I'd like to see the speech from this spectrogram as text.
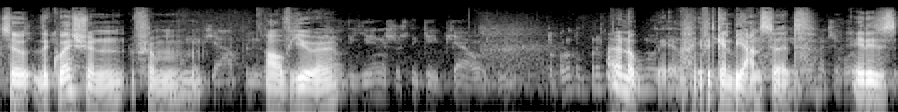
So the question from our viewer I don't know if it can be answered. It is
